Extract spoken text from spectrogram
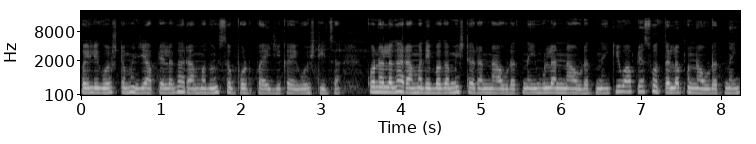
पहिली गोष्ट म्हणजे आपल्याला घरामधून सपोर्ट पाहिजे काही गोष्टीचा. कोणाला घरामध्ये बघा मिस्टरांना आवडत नाही मुलांना आवडत नाही किंवा आपल्या स्वतःला पण आवडत नाही.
